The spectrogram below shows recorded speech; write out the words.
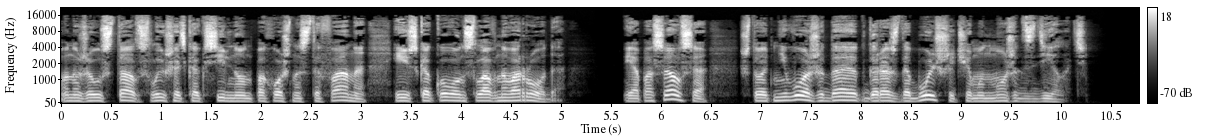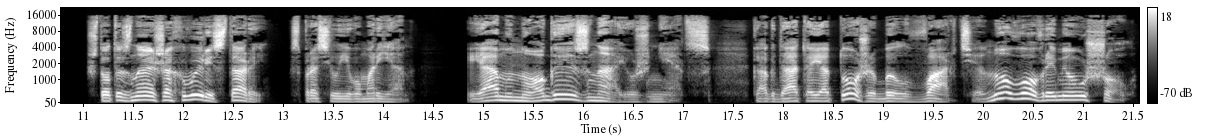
Он уже устал слышать, как сильно он похож на Стефана и из какого он славного рода, и опасался, что от него ожидают гораздо больше, чем он может сделать. «Что ты знаешь о хвыре, старый?» — спросил его Марьян. «Я многое знаю, жнец. Когда-то я тоже был в Варте, но вовремя ушел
